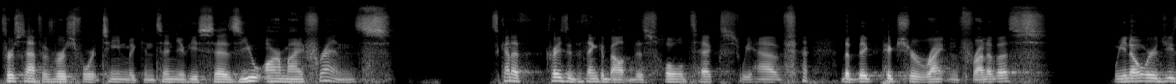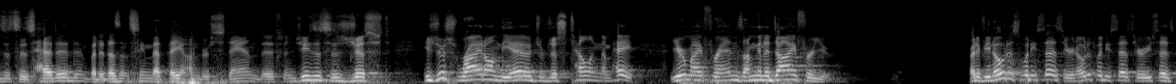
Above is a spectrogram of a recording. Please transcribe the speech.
First half of verse 14, we continue. He says, You are my friends it's kind of crazy to think about this whole text. We have the big picture right in front of us. We know where Jesus is headed, but it doesn't seem that they understand this. And Jesus is just, he's just right on the edge of just telling them, hey, you're my friends, I'm going to die for you. Right, if you notice what he says here, notice what he says here. He says,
